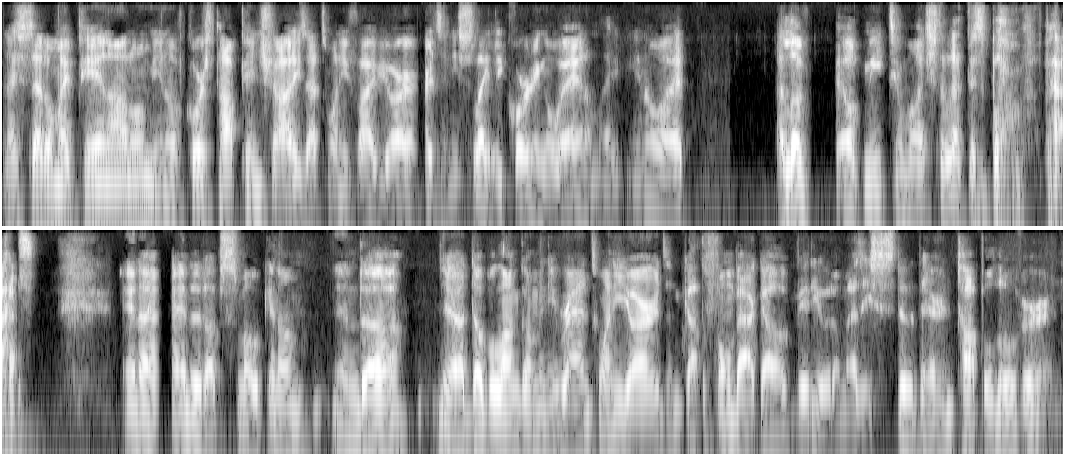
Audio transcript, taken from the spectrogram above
and I settle my pin on him. You know, of course, top pin shot. He's at 25 yards, and he's slightly quartering away, and I'm like, you know what? I love elk meat too much to let this bull pass. And I ended up smoking him, and uh, yeah, double lunged him and he ran 20 yards and got the phone back out, videoed him as he stood there and toppled over. And,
